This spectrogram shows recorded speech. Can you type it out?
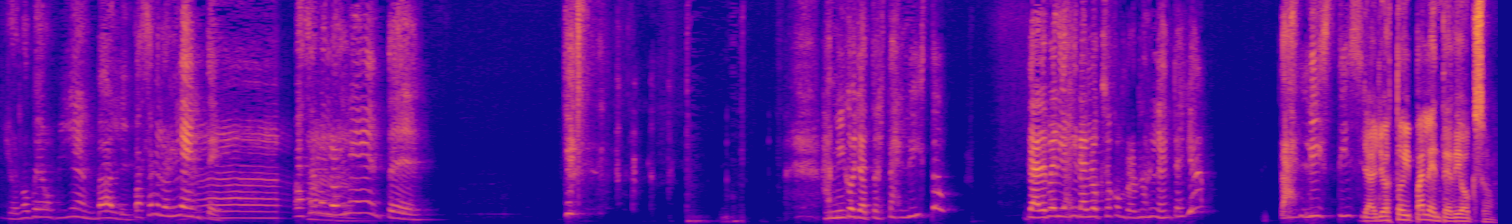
Yo no veo bien, vale. Pásame los lentes. Ah, Pásame los lentes. Amigo, ¿ya tú estás listo? ¿Ya deberías ir al Oxxo a comprar unos lentes ya? ¿Estás listísimo? Ya yo estoy para lente de oxo.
